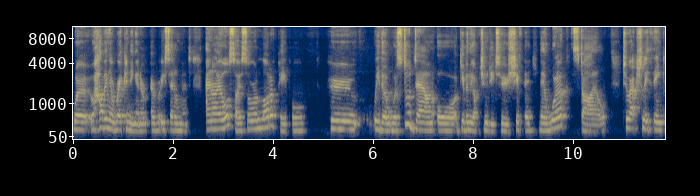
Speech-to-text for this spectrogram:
were, having a reckoning and a, a resettlement. And I also saw a lot of people who either were stood down or given the opportunity to shift their, their work style to actually think,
